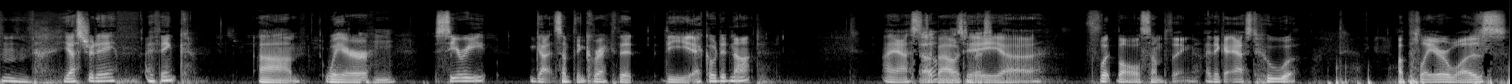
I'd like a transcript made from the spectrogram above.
hmm, yesterday, I think, um, where Mhm. Siri got something correct that the Echo did not. I asked Oh, about a uh, football something. I think I asked who a player was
